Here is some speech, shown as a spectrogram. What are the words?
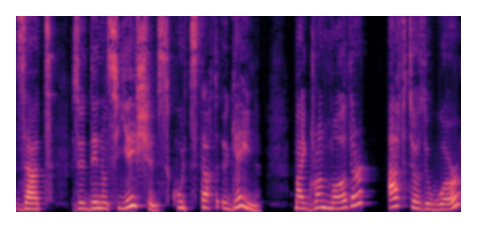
that the denunciations could start again. My grandmother, after the war,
